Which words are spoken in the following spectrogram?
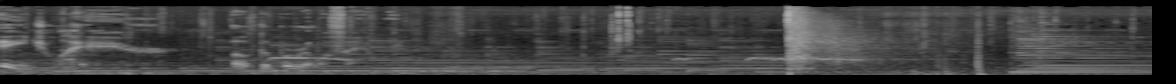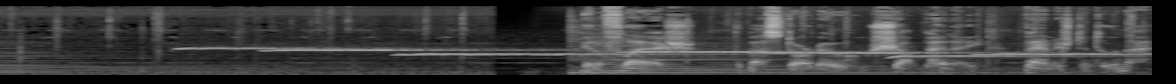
Angel Hair of the Barilla family. In a flash, the bastardo who shot Penne vanished into the night.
